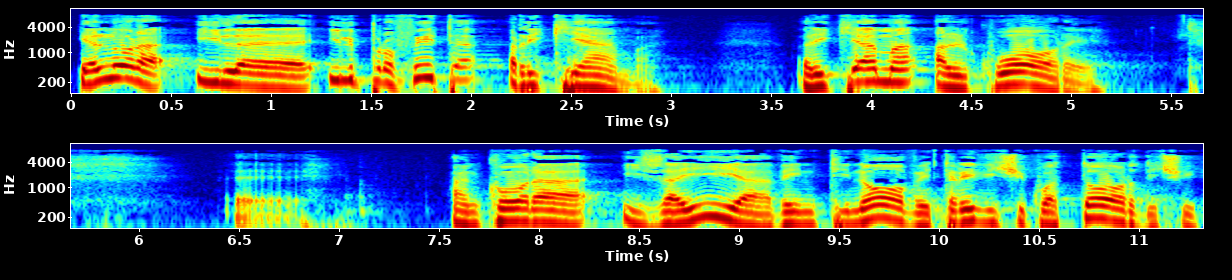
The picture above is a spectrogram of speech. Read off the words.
E allora il, il profeta richiama, richiama al cuore. Eh, ancora Isaia 29, 13, 14.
